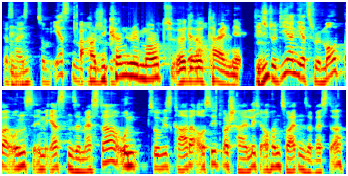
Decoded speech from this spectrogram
Das mhm. heißt, zum ersten Mal. Aber die können remote äh, genau. teilnehmen. Die mhm. studieren jetzt remote bei uns im ersten Semester und so wie es gerade aussieht, wahrscheinlich auch im zweiten Semester.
